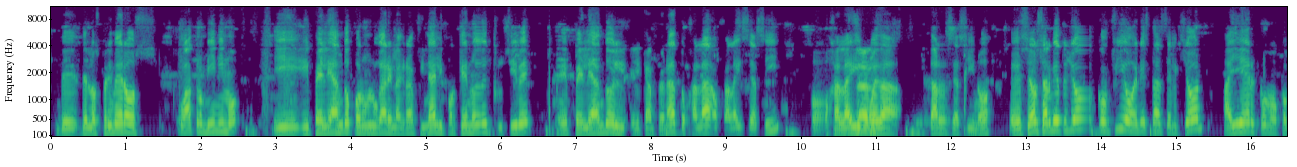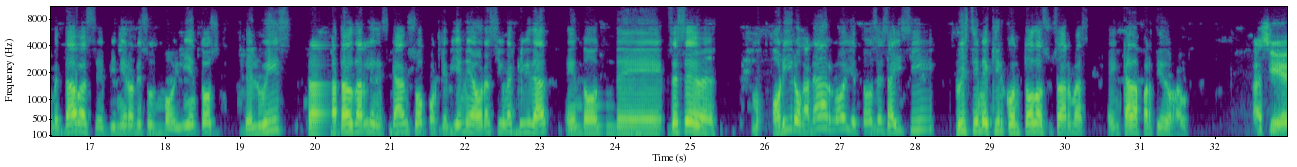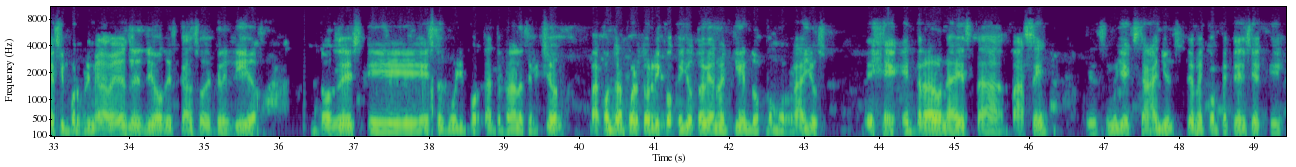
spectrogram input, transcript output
de, de los primeros cuatro mínimo y, y, peleando por un lugar en la gran final y por qué no inclusive eh, peleando el, el, campeonato. Ojalá, ojalá y sea así, ojalá y claro. pueda darse así, ¿no? Eh, señor Sarmiento, yo confío en esta selección. Ayer, como comentabas, eh, vinieron esos movimientos de Luis, tratado de darle descanso porque viene ahora sí una actividad en donde pues ese morir o ganar, ¿no? Y entonces ahí sí Luis tiene que ir con todas sus armas en cada partido, Raúl. Así es, y por primera vez les dio descanso de tres días. Entonces, eh, esto es muy importante para la selección. Va contra Puerto Rico, que yo todavía no entiendo cómo rayos eh, entraron a esta fase. Es muy extraño el sistema de competencia que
